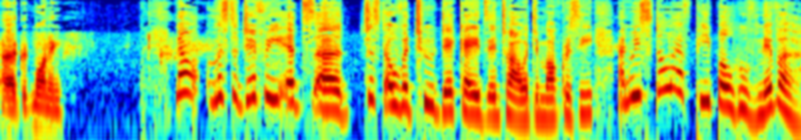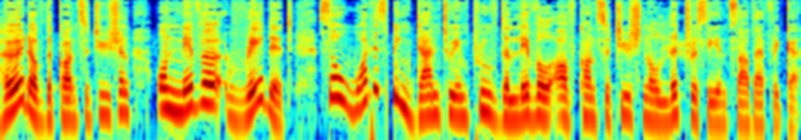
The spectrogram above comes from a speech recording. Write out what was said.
Uh, good morning. Now, Mr. Jeffery, it's uh, just over two decades into our democracy, and we still have people who've never heard of the Constitution or never read it. So, what is being done to improve the level of constitutional literacy in South Africa?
